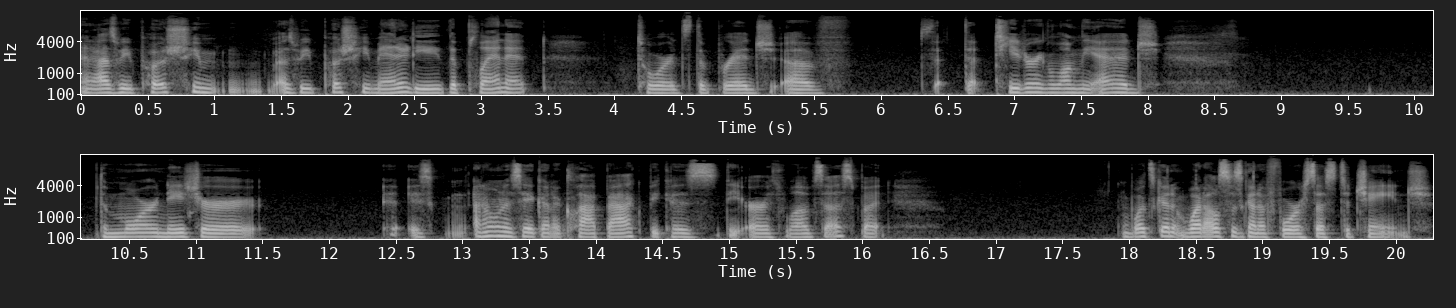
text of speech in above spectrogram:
and as we push hum- as we push humanity the planet towards the bridge of th- that teetering along the edge the more nature is I don't want to say going to clap back because the earth loves us but what's going to what else is going to force us to change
